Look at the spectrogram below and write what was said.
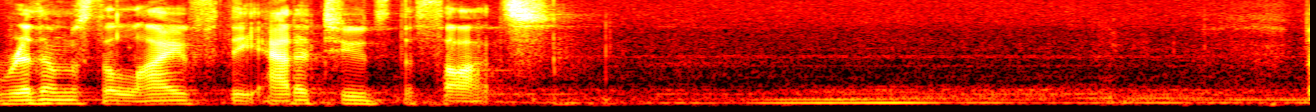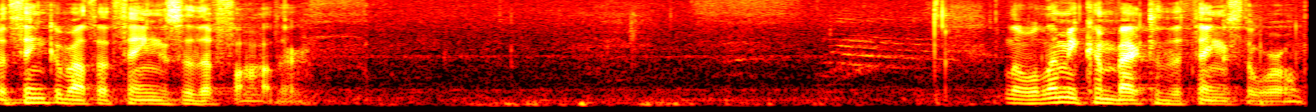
rhythms, the life, the attitudes, the thoughts. But think about the things of the Father. Well, let me come back to the things of the world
